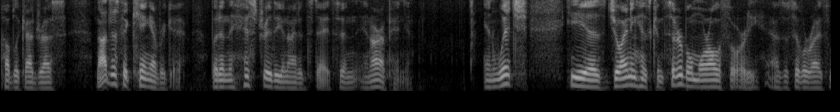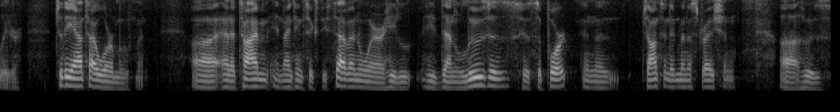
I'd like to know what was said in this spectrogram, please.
public address, not just that King ever gave, but in the history of the United States, in, in our opinion, in which he is joining his considerable moral authority as a civil rights leader to the anti war movement. Uh, at a time in 1967 where he, he then loses his support in the Johnson administration, uh, who's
